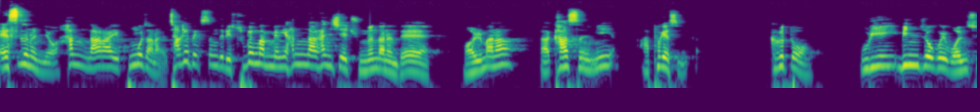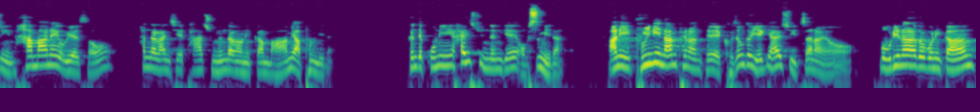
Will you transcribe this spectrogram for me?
에스더는요 한 나라의 국모잖아요. 자기 백성들이 수백만 명이 한 날 한시에 죽는다는데 얼마나 아, 가슴이 아프겠습니까? 그것도 우리 민족의 원수인 하만에 의해서 한 날 한시에 다 죽는다고 하니까 마음이 아픕니다. 그런데 본인이 할 수 있는 게 없습니다. 아니 부인이 남편한테 그 정도 얘기할 수 있잖아요. 뭐 우리나라도 보니까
